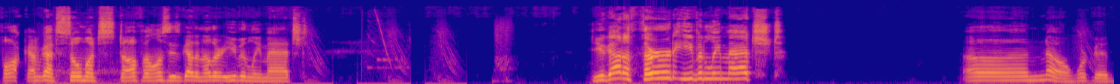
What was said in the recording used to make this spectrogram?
fuck. I've got so much stuff unless he's got another evenly matched. Do you got a third evenly matched? Uh, no, we're good.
